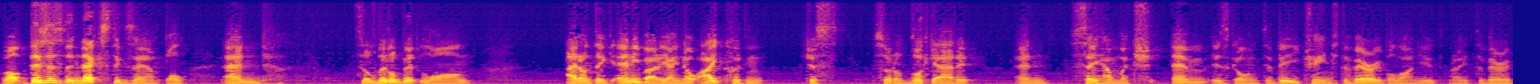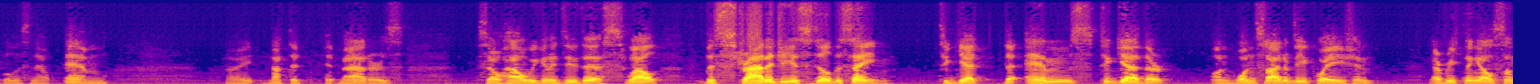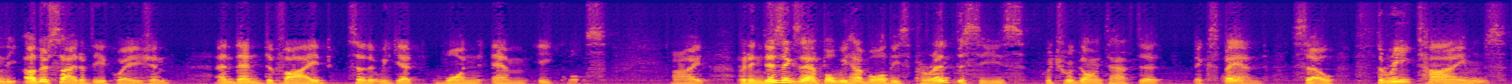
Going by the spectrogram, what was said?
Well, this is the next example, and it's a little bit long. I don't think anybody, I know I couldn't just sort of look at it and say how much m is going to be, change the variable on you, right? The variable is now m, right? Not that it matters. So how are we going to do this? Well, the strategy is still the same. To get the m's together on one side of the equation, everything else on the other side of the equation, and then divide so that we get 1m equals. All right? But in this example, we have all these parentheses which we're going to have to expand. So 3 times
